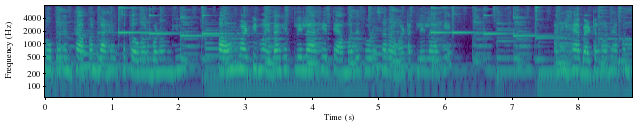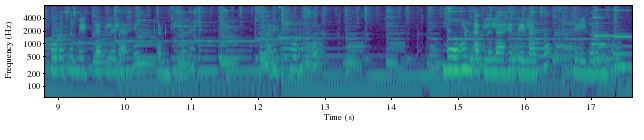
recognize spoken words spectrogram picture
तोपर्यंत आपण बाहेरचं कवर बनवून घेऊ. पाऊन वाटी मैदा घेतलेला आहे त्यामध्ये थोडासा रवा टाकलेला आहे. आणि ह्या बॅटरमध्ये आपण थोडंसं मीठ टाकलेलं आहे कणकीमध्ये. आणि थोडंसं मोहन टाकलेलं आहे तेलाचं तेल गरम करून.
